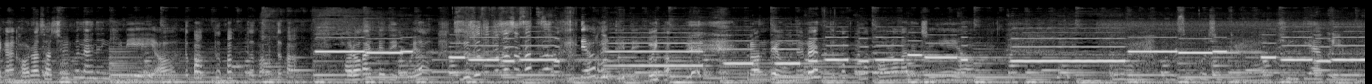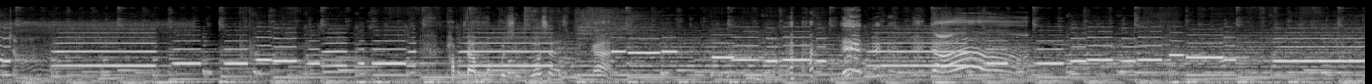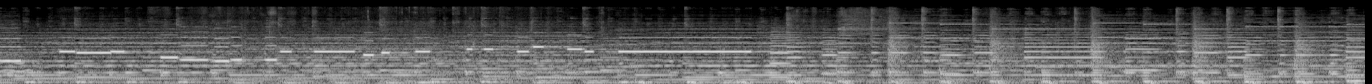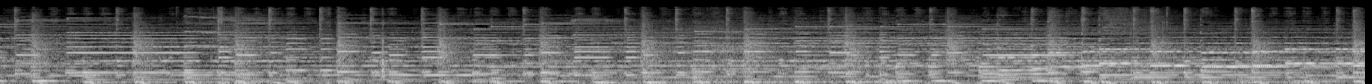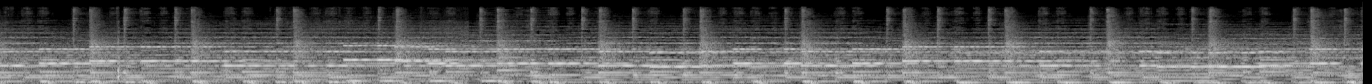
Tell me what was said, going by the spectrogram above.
내가 걸어서 출근하는 길이에요. 뚜벅뚜벅 뚜벅뚜벅 걸어갈 때도 있고요. 두두두두두두두 뛰어갈 때도 있고요. 그런데 오늘은 뚜벅뚜벅 걸어가는 중이에요. 우와, 무슨 곳일까요? 신기하고 예쁘죠? 밥도 안 먹고 지금 무엇을 하십니까?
